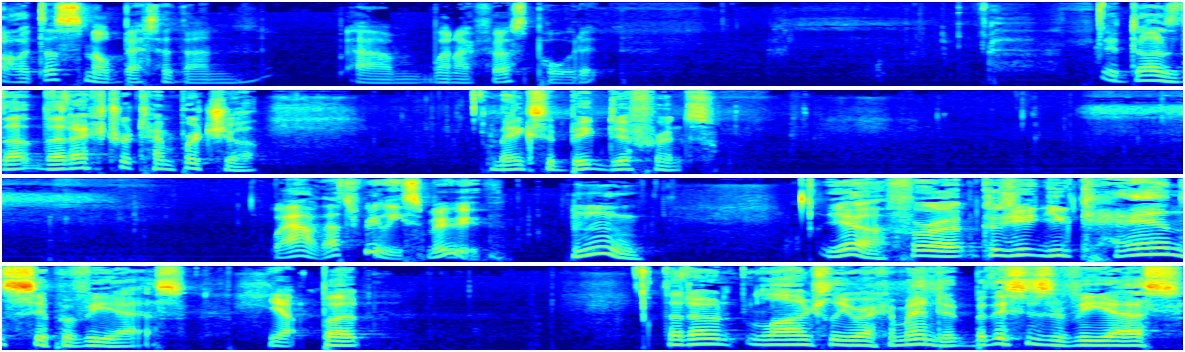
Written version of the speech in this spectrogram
Oh, it does smell better than um, when I first poured it. It does. That that extra temperature makes a big difference. Wow, that's really smooth. Mm. Yeah, for because you, you can sip a VS, Yep. but they don't largely recommend it. But this is a VS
